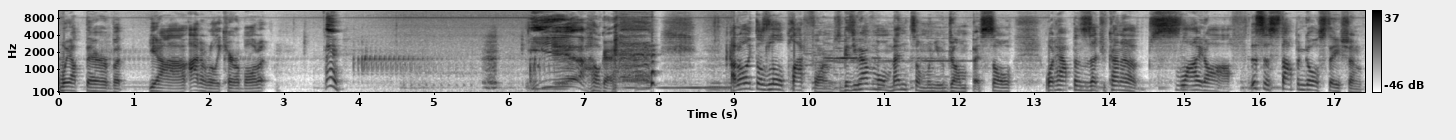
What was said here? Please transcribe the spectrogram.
Way up there, but yeah, I don't really care about it. Eh. Yeah, okay. I don't like those little platforms, because you have momentum when you jump, it, so what happens is that you kind of slide off. This is stop and go station.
